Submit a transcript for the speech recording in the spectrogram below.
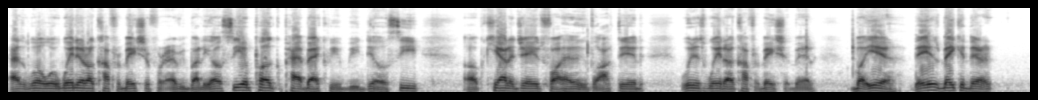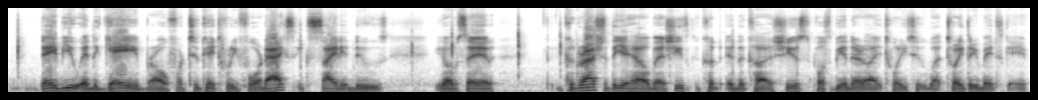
as well. We're waiting on confirmation for everybody else. CM Punk, Pat McAfee be DLC. Uh, Kiana James, Fallon Henley locked in. We just wait on confirmation, man. But yeah, they is making their debut in the game, bro, for 2K24. That's exciting news. You know what I'm saying? Congrats to Thea Hail, man. She's in the cut. She was supposed to be in there like 22, but 23 made this game.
